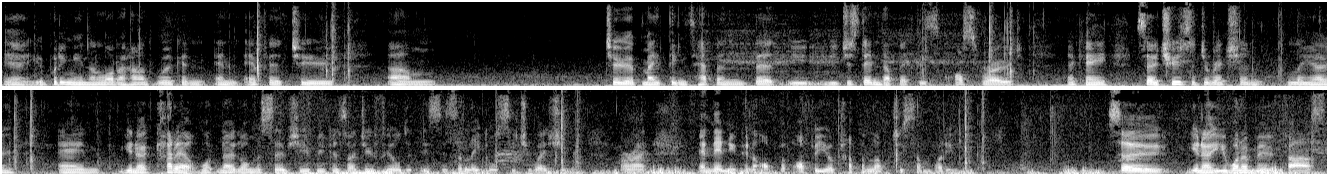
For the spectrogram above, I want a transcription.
Yeah, you're putting in a lot of hard work and, and effort to um, to have made things happen, but you, you just end up at this crossroad, okay? So choose a direction, Leo, and, you know, cut out what no longer serves you because I do feel that this is a legal situation, all right? And then you can offer, offer your cup of love to somebody. So, you know, you want to move fast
